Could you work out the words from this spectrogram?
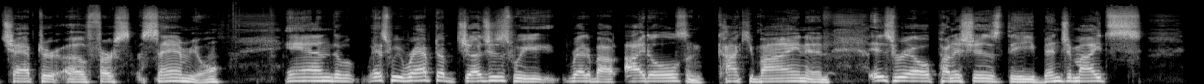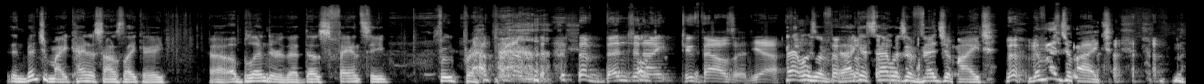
chapter of First Samuel. And as we wrapped up Judges, we read about idols and concubine, and Israel punishes the Benjamites. And Benjamite kind of sounds like a uh, a blender that does fancy food prep. the Benjamite oh, 2000, yeah. That was a, I guess that was a Vegemite. the Vegemite.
